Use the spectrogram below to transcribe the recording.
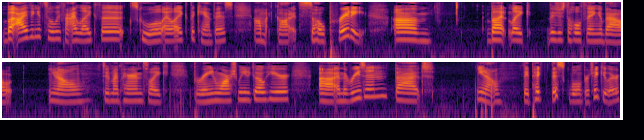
but I think it's totally fine. I like the school. I like the campus. Oh my god, it's so pretty. Um, but like there's just the whole thing about, you know, did my parents like brainwash me to go here? Uh, and the reason that, you know, they picked this school in particular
